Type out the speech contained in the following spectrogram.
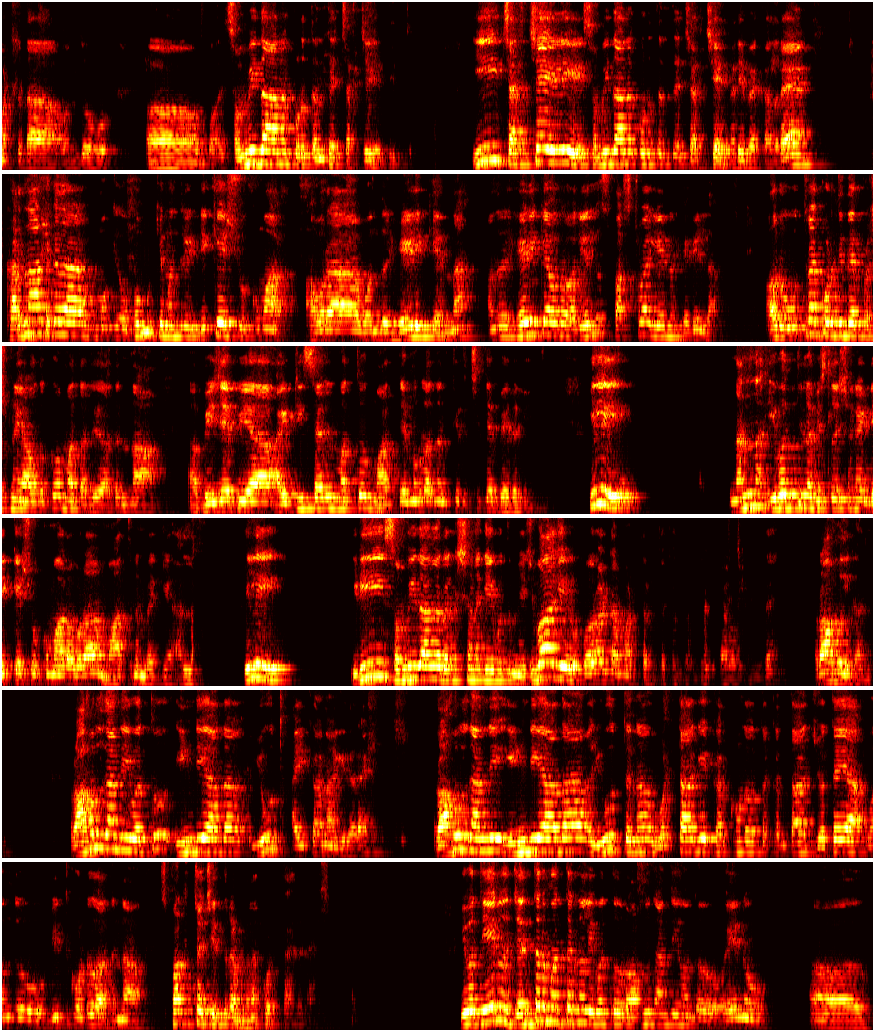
ಮಟ್ಟದ ಒಂದು ಸಂವಿಧಾನ ಕುರಿತಂತೆ ಚರ್ಚೆ ಎದ್ದಿತ್ತು. ಈ ಚರ್ಚೆಯಲ್ಲಿ ಸಂವಿಧಾನ ಕುರಿತಂತೆ ಚರ್ಚೆ ನಡಿಬೇಕಾದ್ರೆ ಕರ್ನಾಟಕದ ಮುಖ್ಯ, ಉಪಮುಖ್ಯಮಂತ್ರಿ ಡಿ ಕೆ ಶಿವಕುಮಾರ್ ಅವರ ಒಂದು ಹೇಳಿಕೆಯನ್ನ, ಅಂದ್ರೆ ಹೇಳಿಕೆ ಅವರು ಅದೆಲ್ಲೂ ಸ್ಪಷ್ಟವಾಗಿ ಏನು ಹೇಳಿಲ್ಲ. ಅವರು ಉತ್ತರ ಕೊಡ್ತಿದ್ದೆ ಪ್ರಶ್ನೆ ಯಾವುದಕ್ಕೋ ಮತ್ತೆ ಅದು ಅದನ್ನ ಬಿಜೆಪಿಯ ಐ ಟಿ ಸೆಲ್ ಮತ್ತು ಮಾಧ್ಯಮಗಳು ಅದನ್ನು ತಿರುಚಿದ್ದೆ ಬೇರೆ ರೀತಿ. ಇಲ್ಲಿ ನನ್ನ ಇವತ್ತಿನ ವಿಶ್ಲೇಷಣೆ ಡಿ ಕೆ ಶಿವಕುಮಾರ್ ಅವರ ಮಾತಿನ ಬಗ್ಗೆ ಅಲ್ಲ. ಇಲ್ಲಿ ಇಡೀ ಸಂವಿಧಾನ ರಕ್ಷಣೆಗೆ ಇವತ್ತು ನಿಜವಾಗಿ ಹೋರಾಟ ಮಾಡ್ತಾ ಇರ್ತಕ್ಕಂಥದ್ದು ರಾಹುಲ್ ಗಾಂಧಿ. ರಾಹುಲ್ ಗಾಂಧಿ ಇವತ್ತು ಇಂಡಿಯಾದ ಯೂತ್ ಐಕಾನ್ ಆಗಿದ್ದಾರೆ. ರಾಹುಲ್ ಗಾಂಧಿ ಇಂಡಿಯಾದ ಯೂತ್ನ ಒಟ್ಟಾಗಿ ಕರ್ಕೊಂಡು ಹೋಗ್ತಕ್ಕಂತ ಜೊತೆಯ ಒಂದು ನಿಂತ್ಕೊಂಡು ಅದನ್ನ ಸ್ಪಷ್ಟ ಚಿತ್ರಣವನ್ನ ಕೊಡ್ತಾ ಇದ್ದಾರೆ. ಇವತ್ತೇನು ಜಂತರ್ ಮಂತರ್ನಲ್ಲಿ ಇವತ್ತು ರಾಹುಲ್ ಗಾಂಧಿ ಒಂದು ಏನು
